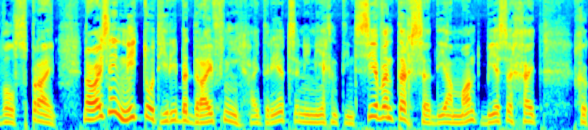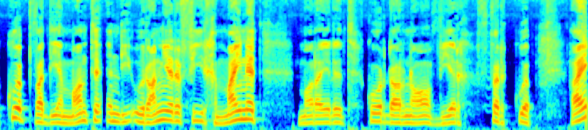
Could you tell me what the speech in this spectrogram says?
wil sprei. Nou hy's nie nuut tot hierdie bedryf nie. Hy het reeds in die 1970s 'n diamantbesigheid gekoop wat diamante in die Oranje rivier gemyn het, maar hy het dit kort daarna weer verkoop. Hy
